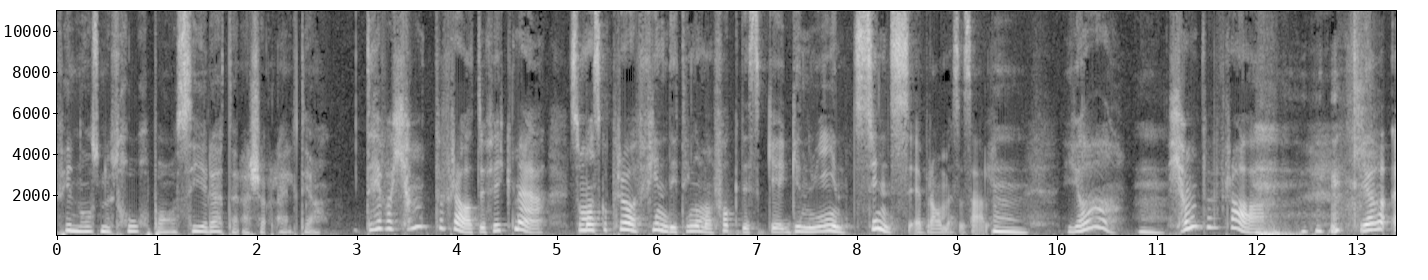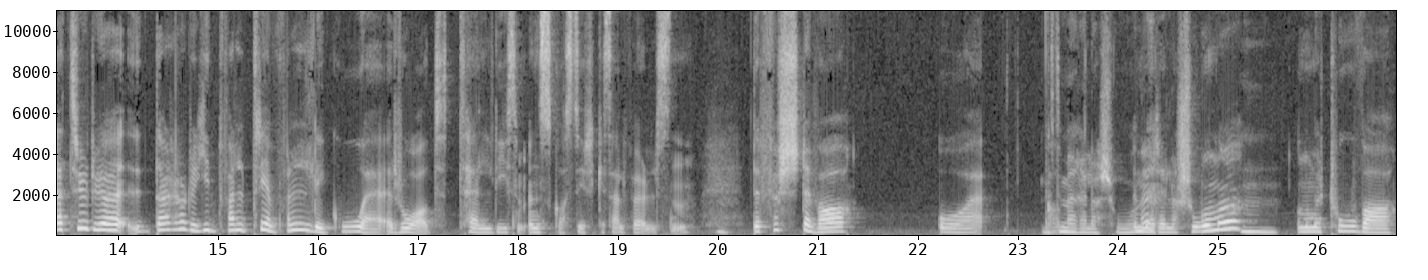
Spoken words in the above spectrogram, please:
Finn noe som du tror på, og si det til deg sjøl hele tida. Det var kjempebra at du fikk med. Så man skal prøve å finne de tingene man faktisk genuint syns er bra med seg selv. Mm. Ja, kjempebra. Ja, jeg tror du Der har du gitt vel, tre veldig gode råd til de som ønsker å styrke selvfølelsen. Det første var å Dette med relasjoner. Med relasjoner. Mm. Og nummer to var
